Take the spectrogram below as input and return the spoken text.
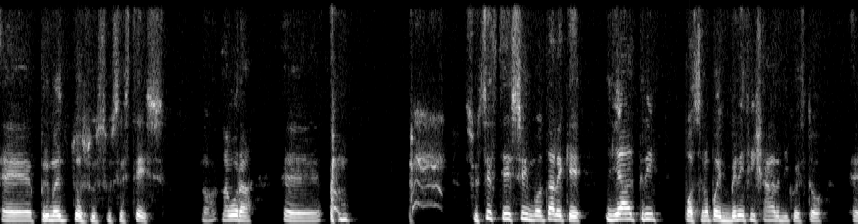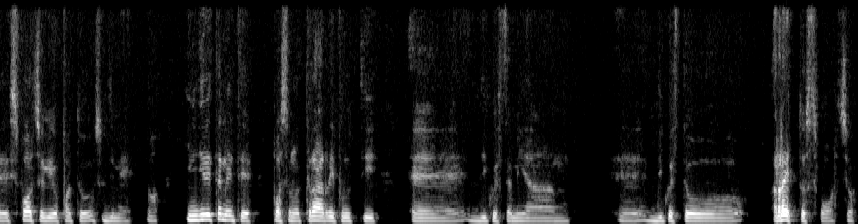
eh, prima di tutto su, su se stesso, no? lavora eh, su se stesso in modo tale che gli altri possano poi beneficiare di questo eh, sforzo che io ho fatto su di me. No? Indirettamente possono trarre i frutti eh, di mia, eh, di questo retto sforzo.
